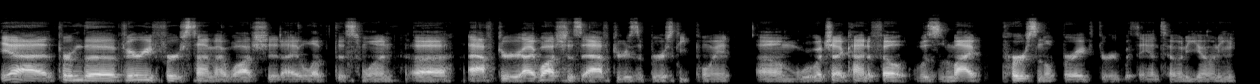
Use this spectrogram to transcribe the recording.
Yeah, from the very first time I watched it, I loved this one. Uh, after I watched this after Zabriskie Point, um, which I kind of felt was my personal breakthrough with Antonioni.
